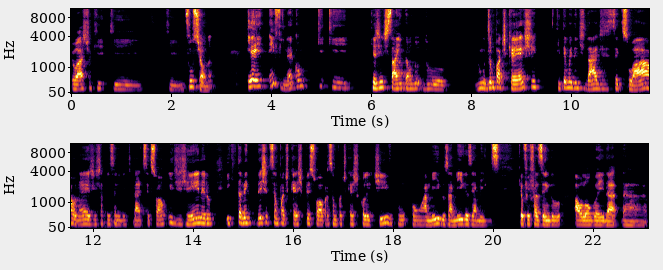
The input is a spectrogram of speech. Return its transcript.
eu acho que, que, que funciona. E aí, enfim, né? Como que, que, que a gente sai então do, do- de um podcast que tem uma identidade sexual, né? A gente está pensando em identidade sexual e de gênero, e que também deixa de ser um podcast pessoal para ser um podcast coletivo, com, com amigos, amigas e amigas que eu fui fazendo ao longo aí da, da,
